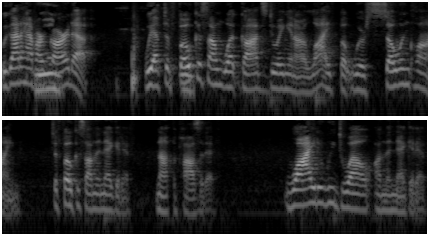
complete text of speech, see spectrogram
We got to have our mm. guard up. We have to focus on what God's doing in our life, but we're so inclined to focus on the negative, not the positive. Why do we dwell on the negative?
